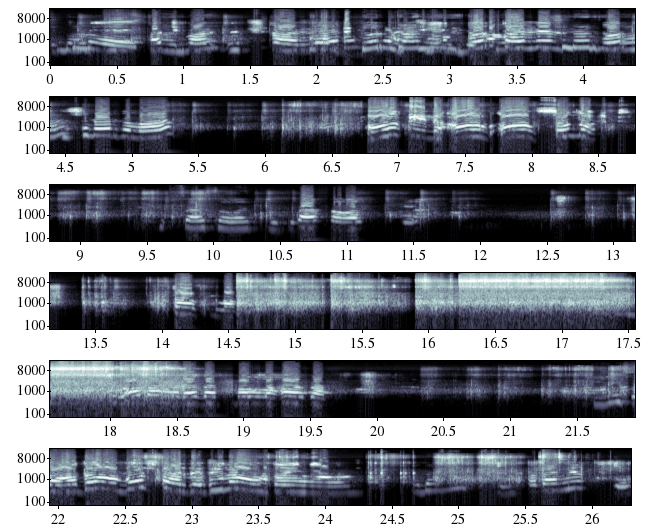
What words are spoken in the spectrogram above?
iki var? mi? Kaç tane. var? Üç tane. Dört tane. Dört tane. lan? Dört kişi nerede lan? Al beni al al sana. Sağ salak dedi. Sen savaş gitti. Takma. Adam var adam. Vallahi adam. Ya adamı boş ver de beni oradan ya. adam yok ki. Adam yok ki.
